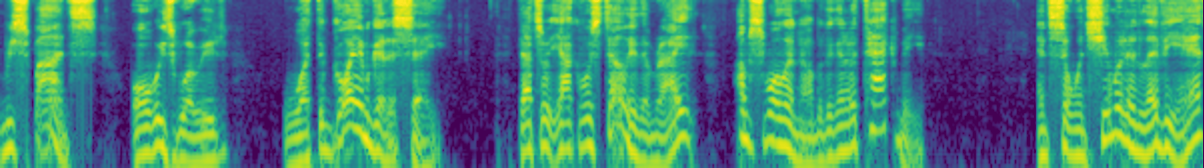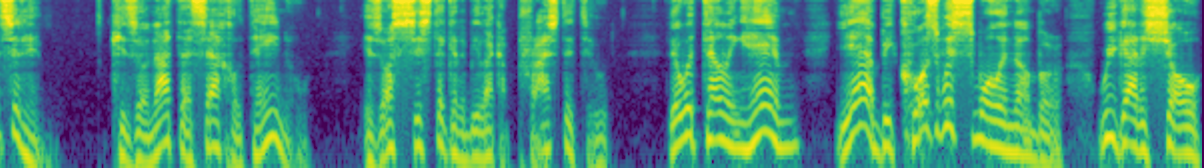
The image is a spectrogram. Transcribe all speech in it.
response. Always worried what the Goyim are going to say. That's what Yaakov was telling them, right? I'm small in number, they're going to attack me. And so when Shimon and Levi answered him, Is our sister going to be like a prostitute? They were telling him, yeah, because we're small in number, we got to show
